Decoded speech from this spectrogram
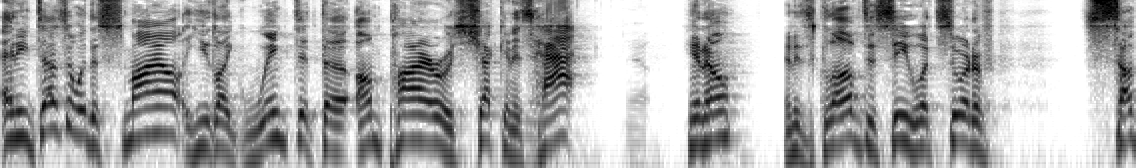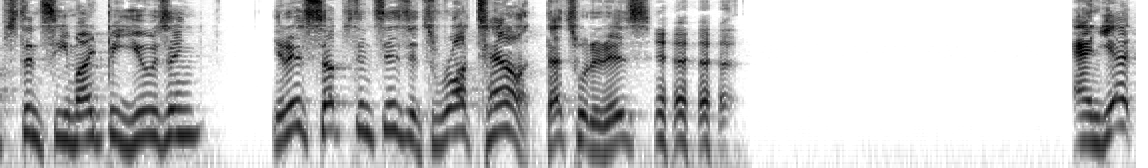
And he does it with a smile. He like winked at the umpire who's checking his hat, you know, and his glove to see what sort of substance he might be using. You know, his substance is it's raw talent. That's what it is. and yet,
